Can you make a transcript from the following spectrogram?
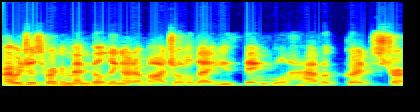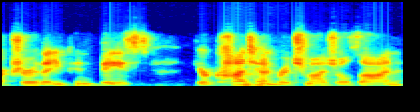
I would just recommend building out a module that you think will have a good structure that you can base your content rich modules on.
